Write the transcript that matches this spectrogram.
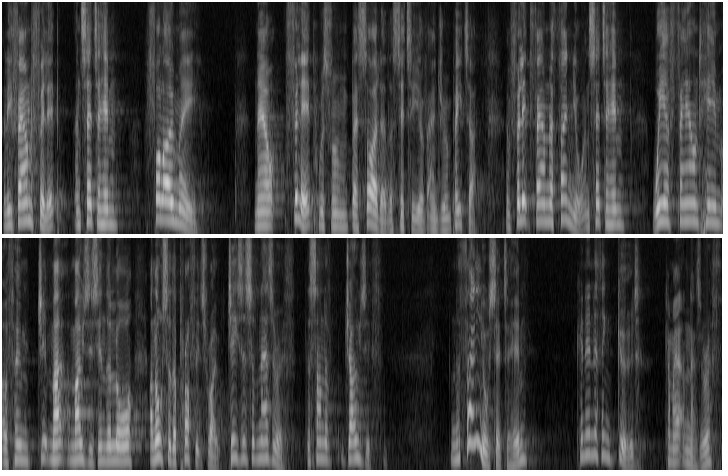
And he found Philip and said to him, Follow me. Now, Philip was from Bethsaida, the city of Andrew and Peter. And Philip found Nathanael and said to him, we have found him of whom Moses in the law and also the prophets wrote, Jesus of Nazareth, the son of Joseph. Nathanael said to him, Can anything good come out of Nazareth?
